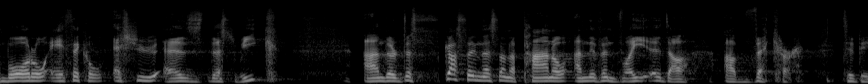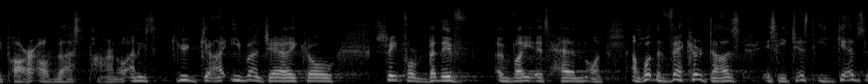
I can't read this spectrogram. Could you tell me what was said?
moral, ethical issue is this week. And they're discussing this on a panel, and they've invited a, a vicar to be part of this panel. And he's a good guy, evangelical, straightforward, but they've invited him on. And what the vicar does is he just he gives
